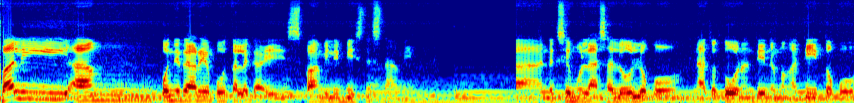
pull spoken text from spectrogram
Bali, ang punerarya po talaga is family business namin. Ah, nagsimula sa lolo ko, natutunan din ng mga tito ko,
